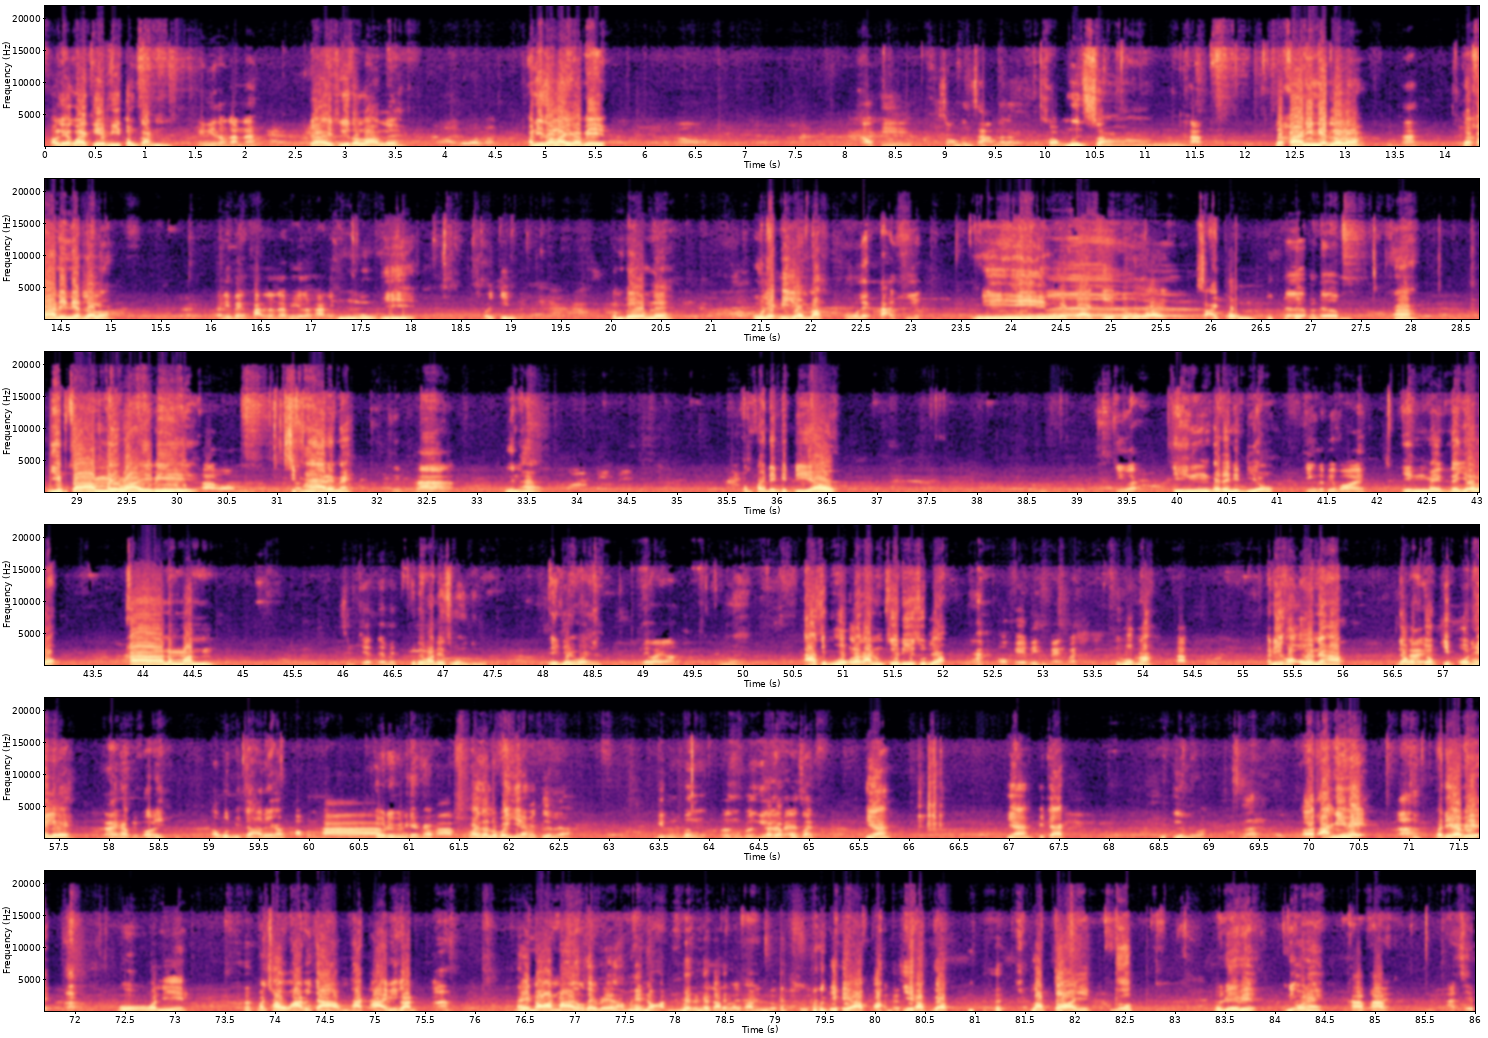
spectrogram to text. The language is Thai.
เขาเรียกว่าเคมีตรงกันไม่มีตรงกันนะใช่ซื้อตลอดเลย อันนี้เท่าไหร่ครับพี่ เอาเอาพี่สองหมื่นสามแล้วกันสองหมื่นสามครับ ราคานี้เน็ตแล้วเหรอฮะราคานี้เน็ตแล้วเหรออันนี้แบ่งพันแล้วนะพี่ราคานี้โอ้โหพี่สวยจริงเดิมๆเลย หูเล็กนิยมเนาะหูเล็กตาขีด นี่หูเล็กตาขีดด้วย เออ สายกงเดิมเดิมอะยี่สิบสามไม่ไหวพี่ครับผมสิบห้าได้ไหมสิบห้าหมื่นห้าผมไปได้นิดเดียว จริงวะหญิงไปได้นิดเดียว จริงเหรอพี่บอยหญิงไม่ได้เยอะหรอก ค่าน้ำมันสิบเจ็ดได้ไหมพุทธภาพได้สวยจริงเด็กไม่ไหวไม่ไหวเหรอไม่ไหว อะสิบหกแล้วกันผมซื้อดีสุดแล้วอะโอเคพี่แบ่งไป สิบหกนะครับอันนี้ขอโอนนะครับ เดี๋ยวผมได้จบคลิปโอนให้เลยได้ครับนะพี่บอย วันนี้ขอบคุณพี่จ๋าด้วยครับขอบคุณครับโดยพี่เนียนครับ ครับ ไม่สรุปว่าเฮียไม่ตื่นเลยเหรอกินเพิ่งเพิ่งเพิ่งกินเดี๋ยวกาเดี๋ยวแฟปลุกเสก่อนร็จเฮียเฮียพี่แจ็คไม่ตื่นเลยวะเออทางนี้พี่อะ สวัสดีครับพี่ครับ โอ้โหวันนี้ มาเช่าพาพี่จ๋าผมทักทายพี่ก่อน อะ ไม่ได้นอนมาสงสัยไม่ได้หลับไม่ได้นอนม่รู้จะทำอะไรครับไม่รู้โอเคครับปัดเจี๊ยบครับ หลับต่ออีกดูโอเคพี่อันนี่โอนให้ ครับครับอาชีพ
